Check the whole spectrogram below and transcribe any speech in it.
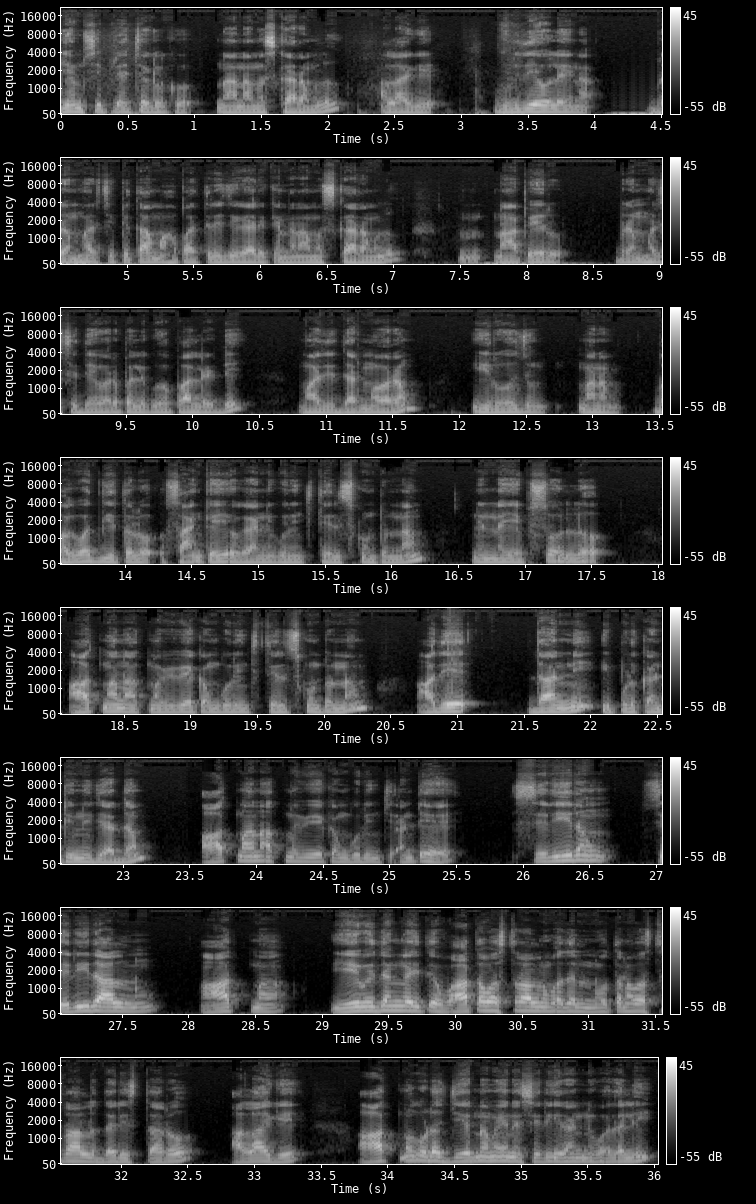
PMC ప్రేక్షకులకు నా నమస్కారములు. అలాగే గురుదేవులైన బ్రహ్మర్షి పితామహ పత్రిజీ గారికి నా నమస్కారములు. నా పేరు బ్రహ్మర్షి దేవరపల్లి గోపాలరెడ్డి మాది ధర్మవరం. ఈరోజు మనం భగవద్గీతలో సాంఖ్యయోగాన్ని గురించి తెలుసుకుంటున్నాం. నిన్న ఎపిసోడ్లో ఆత్మానాత్మ వివేకం గురించి తెలుసుకుంటున్నాం. అదే దాన్ని ఇప్పుడు కంటిన్యూ చేద్దాం. ఆత్మానాత్మ వివేకం గురించి అంటే శరీరం శరీరాలను ఆత్మ ఏ విధంగా అయితే వాత వస్త్రాలను వదిలి నూతన వస్త్రాలు ధరిస్తారో అలాగే ఆత్మ కూడా జీర్ణమైన శరీరాన్ని వదిలి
